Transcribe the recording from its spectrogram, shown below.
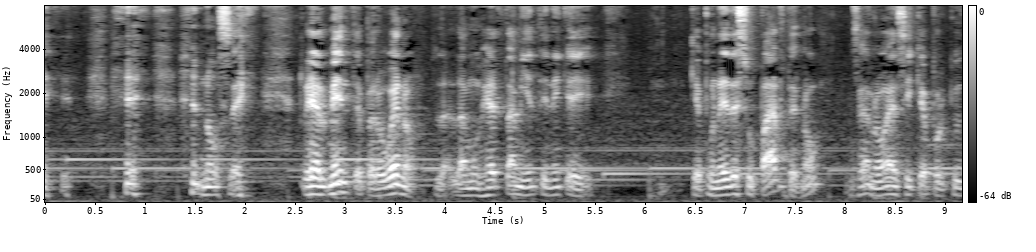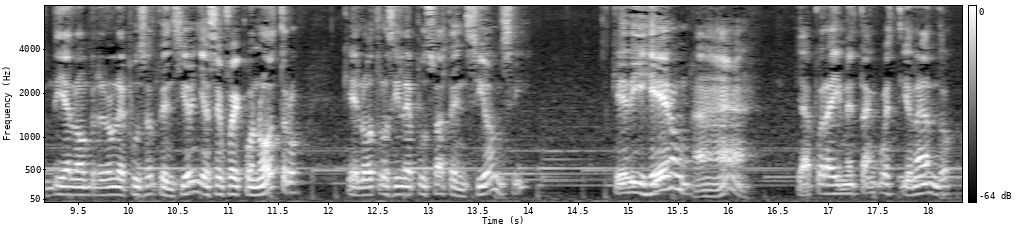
no sé realmente, pero bueno, la, mujer también tiene que, que poner de su parte, ¿no? O sea, no a decir que porque un día el hombre no le puso atención, ya se fue con otro, que el otro sí le puso atención, ¿sí? ¿Qué dijeron? Ah, ya por ahí me están cuestionando.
